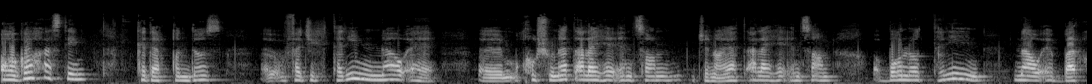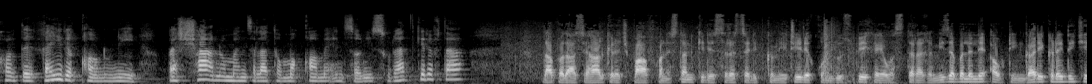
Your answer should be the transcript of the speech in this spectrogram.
آگاه هستیم که در قندوز فجیح ترین نوع خشونت علیه انسان جنایت علیه انسان بالاترین نوع برخورد غیر قانونی به شعن و منزلت و مقام انسانی صورت گرفته دا په داسې حال کې ده چې په افغانستان کې د سره صلیب کمیټې د قندوز پیښه یوه ستره غمیزه بللې او ټینګار یې کړی دی چې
